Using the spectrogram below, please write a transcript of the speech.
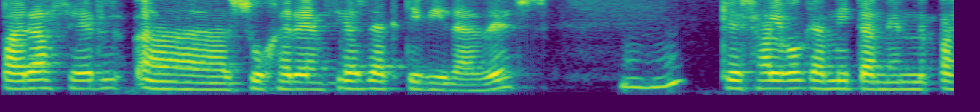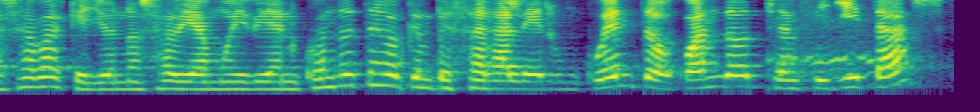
para hacer ah, sugerencias de actividades. que es algo que a mí también me pasaba, que yo no sabía muy bien cuándo tengo que empezar a leer un cuento, cuándo sencillitas,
